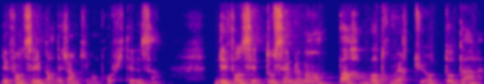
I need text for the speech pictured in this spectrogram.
Défoncer par des gens qui vont profiter de ça. Défoncer tout simplement par votre ouverture totale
